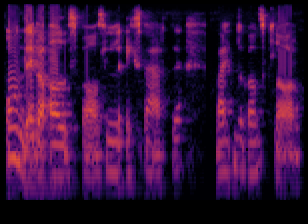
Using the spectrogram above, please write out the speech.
Und eben als Basel-Experte weiß man ganz klar,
